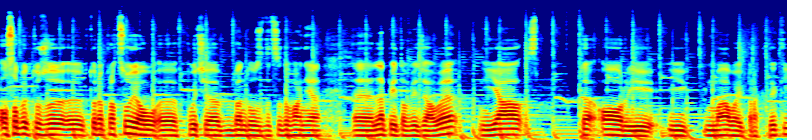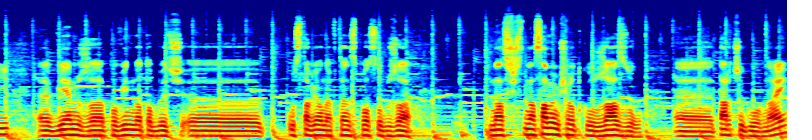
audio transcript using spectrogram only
osoby, którzy, e, które pracują e, w płycie będą zdecydowanie e, lepiej to wiedziały. Ja z teorii i małej praktyki e, wiem, że powinno to być e, ustawione w ten sposób, że na, na samym środku żazu e, tarczy głównej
